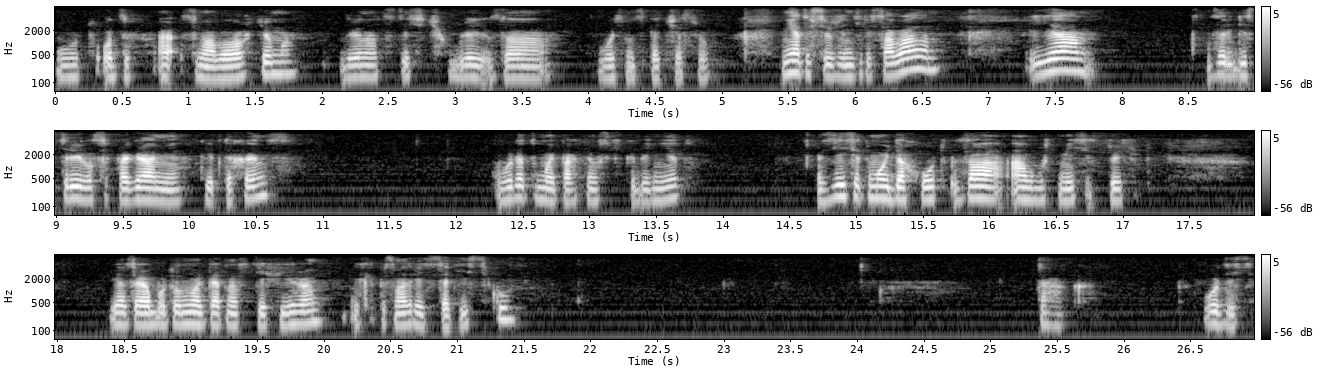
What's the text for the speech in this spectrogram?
Вот отзыв а, самого Артема. 12 тысяч рублей за 85 часов. Меня это все заинтересовало. Я зарегистрировался в программе CryptoHands. Вот это мой партнерский кабинет. Здесь это мой доход за август месяц. То есть я заработал 0.15 эфира. Если посмотреть статистику. Так. Вот здесь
